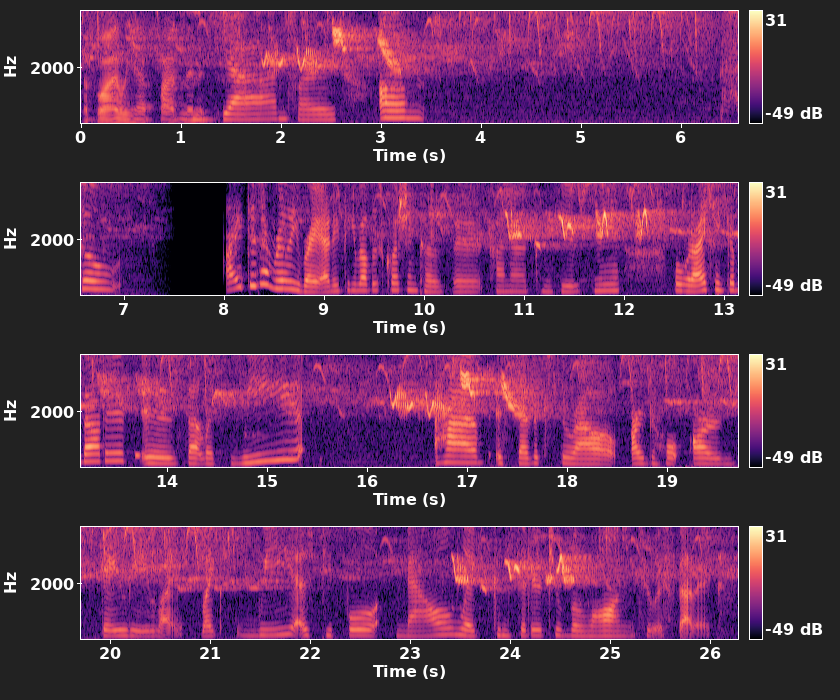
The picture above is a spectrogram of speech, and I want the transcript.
That's why we have five minutes. Yeah, I'm sorry. Um, so I didn't really write anything about this question because it kind of confused me. But what I think about it is that like we have aesthetics throughout our whole our daily life. Like we as people now like consider to belong to aesthetics.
